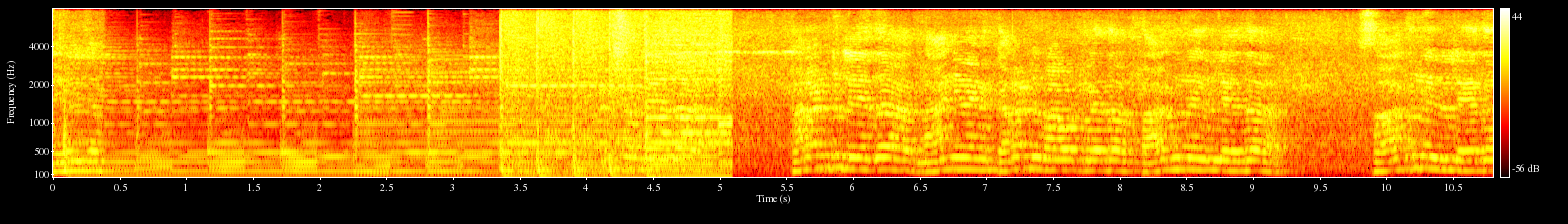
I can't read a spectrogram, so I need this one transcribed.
లేదా కరెంటు లేదా నాణ్యమైన కరెంటు రావట్లేదా? తాగునీరు లేదా? సాగునీరు లేదా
